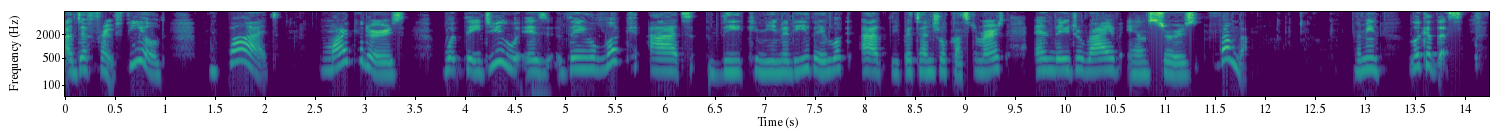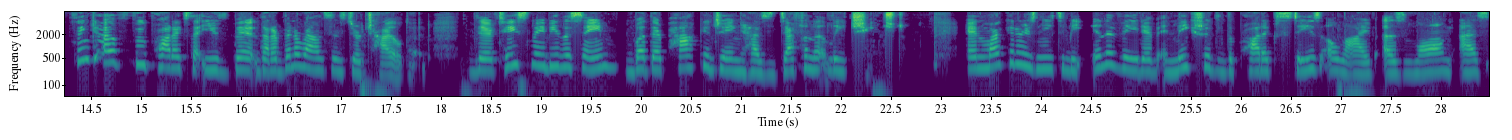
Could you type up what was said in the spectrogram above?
a different field. But marketers what they do is they look at the community, they look at the potential customers, and they derive answers from them. I mean, look at this. Think of food products that you've been that have been around since your childhood. Their taste may be the same, but their packaging has definitely changed. And marketers need to be innovative and make sure that the product stays alive as long as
